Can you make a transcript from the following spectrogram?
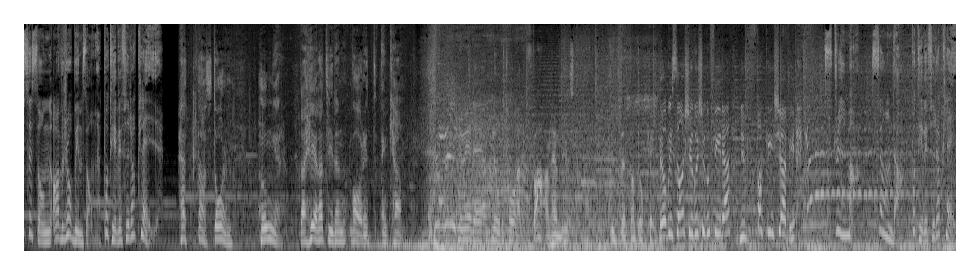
säsong av Robinson på TV4 Play. Hetta, storm, hunger. Det har hela tiden varit en kamp. Nu är det blod och tårar. Fan händer just nu. Det. Detta är inte okej. Robinson 2024, nu fucking kör vi! Streama söndag på TV4 Play.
